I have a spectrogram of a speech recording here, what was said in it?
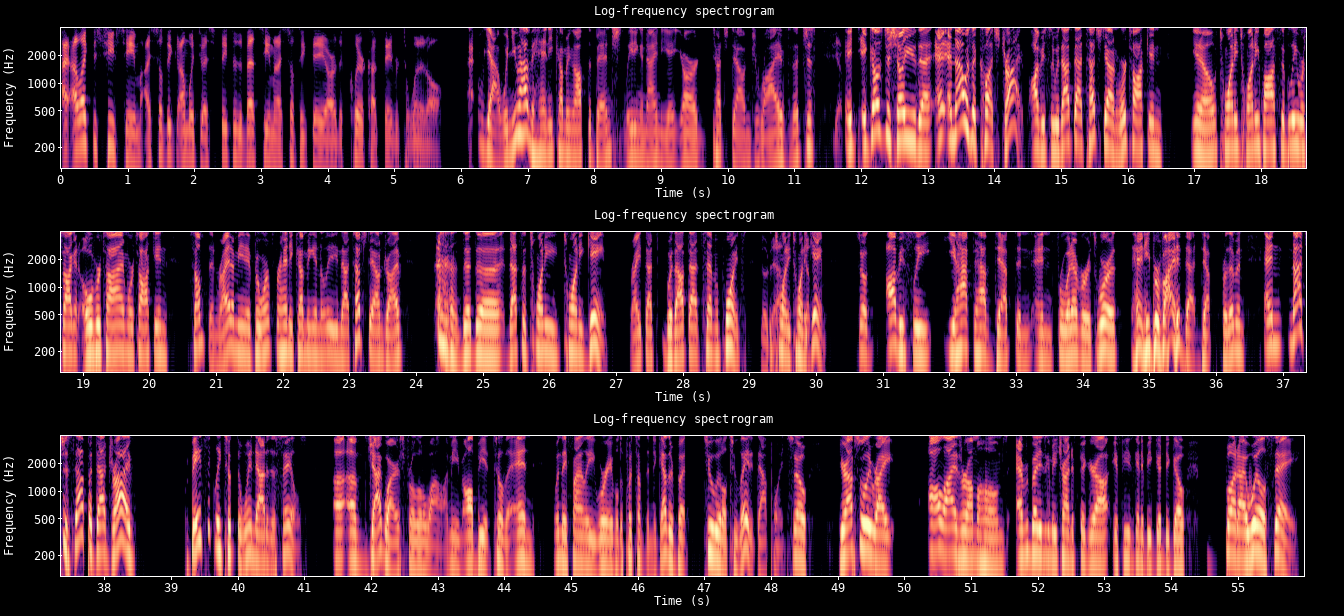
I, I, like this Chiefs team. I still think I'm with you. I think they're the best team, and I still think they are the clear cut favorite to win it all. Uh, yeah, when you have Henne coming off the bench leading a 98 yard touchdown drive, that just yep. it, it goes to show you that and, and, that was a clutch drive. Obviously, without that touchdown, we're talking, you know, 2020 possibly. We're talking overtime. We're talking something, right? I mean, if it weren't for Henne coming in and leading that touchdown drive, the the that's a 2020 game right? That's without that seven points, no a 2020 yep. game. So obviously you have to have depth and and for whatever it's worth, and he provided that depth for them. And and not just that, but that drive basically took the wind out of the sails. Uh, of the Jaguars for a little while. I mean, albeit till the end when they finally were able to put something together, but too little, too late at that point. So you're absolutely right. All eyes are on Mahomes. Everybody's going to be trying to figure out if he's going to be good to go. But I will say,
